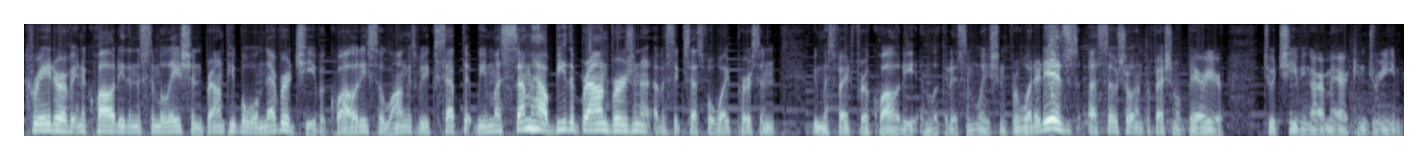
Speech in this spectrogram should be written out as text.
creator of inequality than assimilation. Brown people will never achieve equality so long as we accept that we must somehow be the brown version of a successful white person. We must fight for equality and look at assimilation for what it is a social and professional barrier to achieving our American dream.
